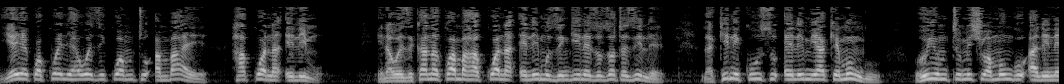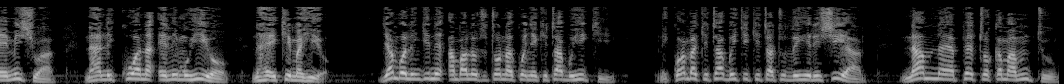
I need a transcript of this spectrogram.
yeye kwa kweli hawezi kuwa mtu ambaye hakuwa na elimu inawezekana kwamba hakuwa na elimu zingine zozote zile lakini kuhusu elimu yake mungu huyu mtumishi wa mungu alineemishwa na alikuwa na elimu hiyo na hekima hiyo. Jambo lingine ambalo tutaona kwenye kitabu hiki ni kwamba kitabu hiki kitatudhihirishia namna ya petro kama mtu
